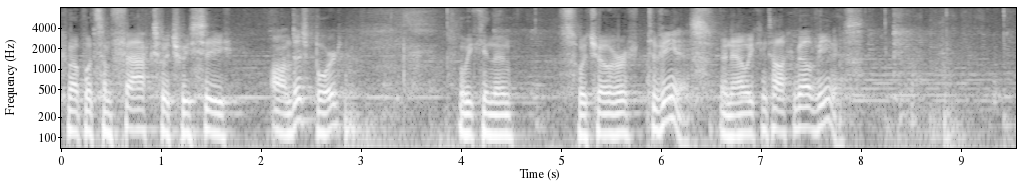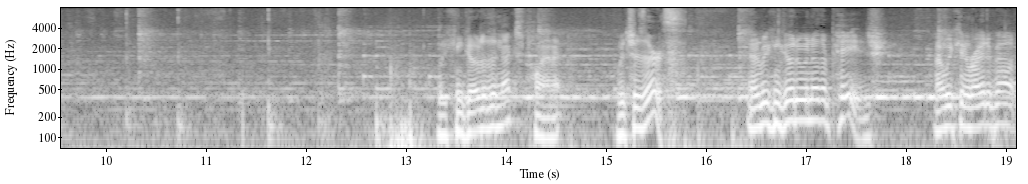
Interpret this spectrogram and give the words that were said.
come up with some facts which we see on this board. We can then switch over to Venus, and now we can talk about Venus. Can go to the next planet, which is Earth. And we can go to another page, and we can write about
